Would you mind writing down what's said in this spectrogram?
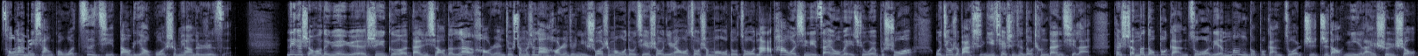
从来没想过我自己到底要过什么样的日子。”那个时候的月月是一个胆小的烂好人，就什么是烂好人？就是你说什么我都接受，你让我做什么我都做，哪怕我心里再有委屈，我也不说，我就是把一切事情都承担起来。他什么都不敢做，连梦都不敢做，只知道逆来顺受，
